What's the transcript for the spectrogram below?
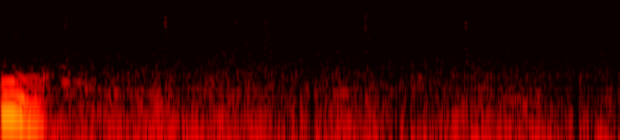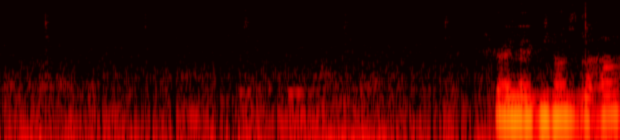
Oo. Şöyle biraz daha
